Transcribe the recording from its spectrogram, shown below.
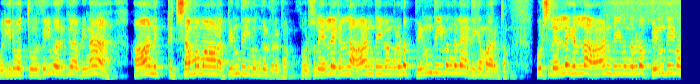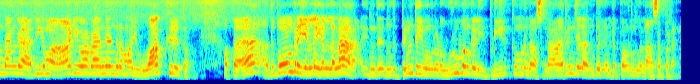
ஒரு இருபத்தோரு தெய்வம் இருக்குது அப்படின்னா ஆணுக்கு சமமான பெண் தெய்வங்கள் இருக்கும். ஒரு சில எல்லைகளில் ஆண் தெய்வங்களோட பெண் தெய்வங்களே அதிகமாக இருக்கும். ஒரு சில எல்லைகளில் ஆண் தெய்வங்களோட பெண் தெய்வம் தாங்க அதிகமாக ஆடி வர்றாங்கங்கிற மாதிரி வாக்கு இருக்கும். அப்போ அது போன்ற எல்லைகள்லாம் இந்த இந்த பெண் தெய்வங்களோட உருவங்கள் இப்படி இருக்கும்னு நான் நான் அறிஞ்சது அன்பர்கள்ட்ட பகிர்ந்து கொள்ள ஆசைப்பட்றேன்.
